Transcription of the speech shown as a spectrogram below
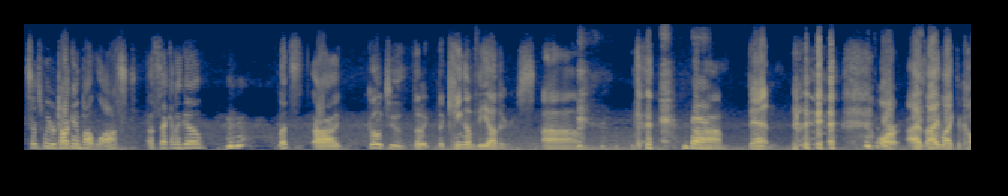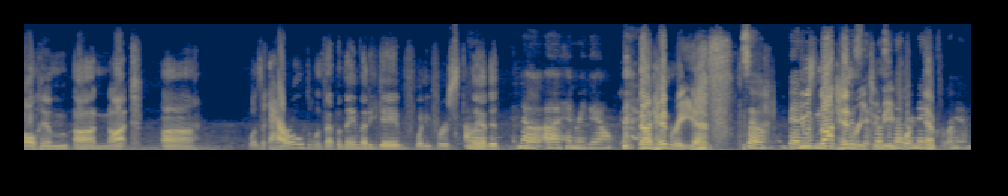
since we were talking about Lost a second ago, Mhm. let's uh, go to the the king of the others, um, Ben. um, Ben, or as I like to call him, uh, not. Uh, was it Harold? Was that the name that he gave when he first Uh, landed? no, uh, Henry Gale. Not Henry. Yes. So Ben. He was not Henry to me forever. for him.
